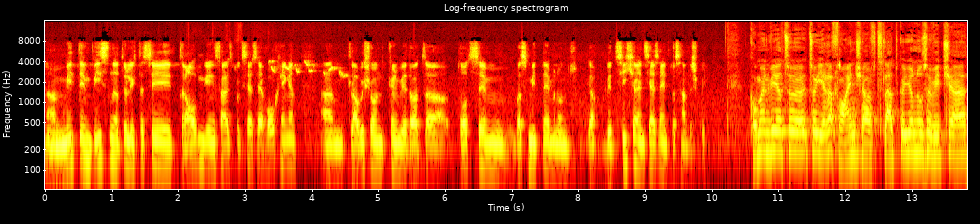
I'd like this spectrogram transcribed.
Ähm, mit dem Wissen natürlich, dass die Trauben gegen Salzburg sehr, sehr hoch hängen, ähm, glaube ich schon, können wir dort äh, trotzdem was mitnehmen und ja, wird sicher ein sehr, sehr interessantes Spiel. Kommen wir zu, zu Ihrer Freundschaft. Slatko Junusovic, äh,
